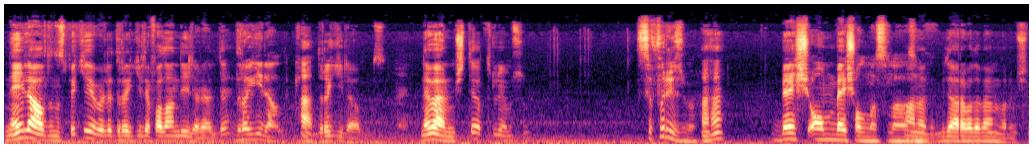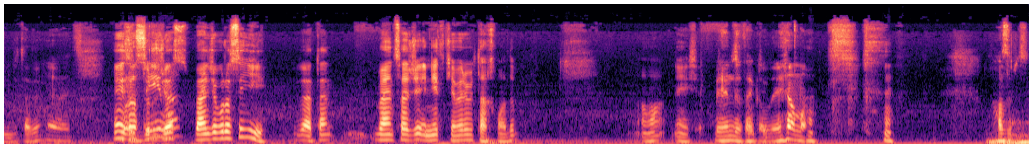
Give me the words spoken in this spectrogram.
Neyle aldınız peki? Böyle Draghi ile falan değil herhalde. Draghi ile aldık. Ha Draghi ile aldınız. Ne vermişti hatırlıyor musun? 0-100 mü? Aha 5-15 olması lazım. anladım. Bir de arabada ben varım şimdi tabii. Evet. Neyse Burası iyi duracağız. Bence burası iyi. Zaten ben sadece emniyet kemerimi takmadım. Ama neyse. Benim de takılı değil ama. Hazırız.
